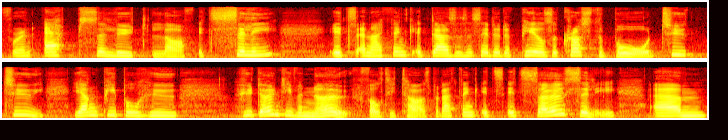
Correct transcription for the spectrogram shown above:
For an absolute laugh. It's silly. It's and I think it does, as I said, it appeals across the board to to young people who who don't even know faulty towers. But I think it's it's so silly. Um,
